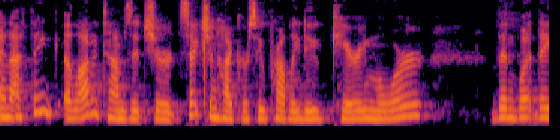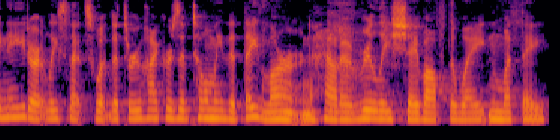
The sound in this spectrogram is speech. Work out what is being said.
And I think a lot of times it's your section hikers who probably do carry more than what they need, or at least that's what the through hikers have told me that they learn how to really shave off the weight and what they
